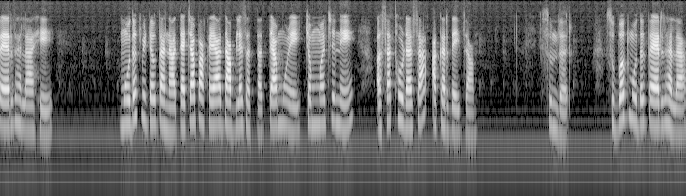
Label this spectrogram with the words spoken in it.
तयार झाला आहे. मोदक मिटवताना त्याच्या पाकळ्या दाबल्या जातात त्यामुळे चम्मचने असा थोडासा आकार द्यायचा. सुंदर सुबक मोदक तयार झाला.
